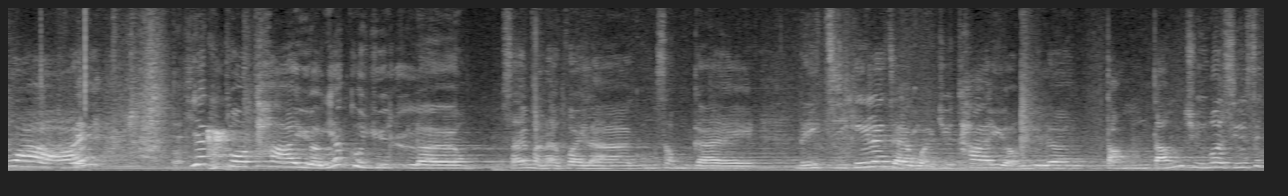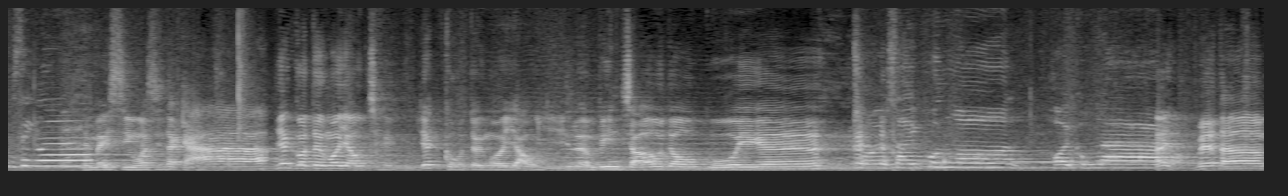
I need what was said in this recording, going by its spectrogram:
喂！一個太陽一個月亮，唔使問阿貴啦，公心計。你自己咧就係圍住太陽月亮揼揼住我個小星星啦。你咪試我先得㗎，一個對我有情，一個對我有義，兩邊走都攰嘅。再世潘安，開工啦！係咩得？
